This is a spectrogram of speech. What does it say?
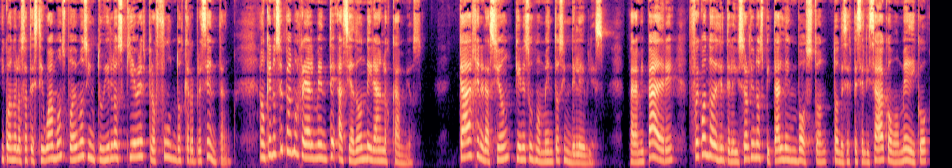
y cuando los atestiguamos podemos intuir los quiebres profundos que representan, aunque no sepamos realmente hacia dónde irán los cambios. Cada generación tiene sus momentos indelebles. Para mi padre fue cuando desde el televisor de un hospital de Boston, donde se especializaba como médico,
